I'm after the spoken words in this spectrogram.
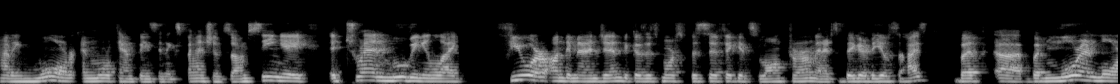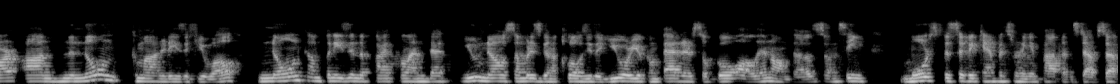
having more and more campaigns in expansion. So I'm seeing a, a trend moving in like fewer on demand gen because it's more specific, it's long term, and it's bigger deal size. But uh, but more and more on the known commodities, if you will, known companies in the pipeline that you know somebody's going to close either you or your competitor. So go all in on those. So I'm seeing more specific campaigns running in pipeline stuff. So,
